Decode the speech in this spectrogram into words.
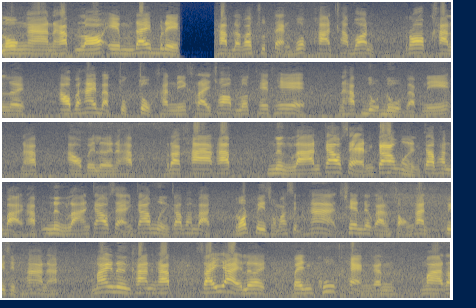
โรงงานนะครับ ล้อ M ได้เบรกครับ แล้วก็ชุดแต่งพวกพาร์ทคาร์บอนรอบคันเลย เอาไปให้แบบจุกๆ คันนี้ใครชอบรถเท่ๆนะครับดุๆแบบนี้นะครับเอาไปเลยนะครับ ราคาครับ1 9 9 9 9 0 0 0บาทครับ1 9 9 9 9 0 0บาท รถปี 2015 เช่นเดียวกัน 2 คัน ปี 15 นะ ไม่หนึ่งคันครับไซส์ใหญ่เลยเป็นคู่แข่งกันมาต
